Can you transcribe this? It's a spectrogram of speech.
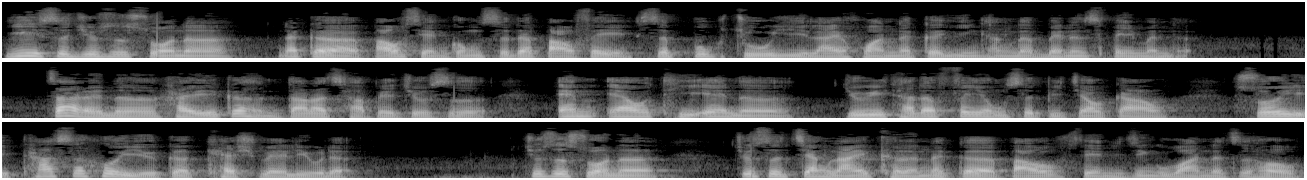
意思就是说呢，那个保险公司的保费是不足以来还那个银行的 balance payment 的。再来呢，还有一个很大的差别就是 MLTA 呢，由于它的费用是比较高，所以它是会有一个 cash value 的，就是说呢，就是将来可能那个保险已经完了之后，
